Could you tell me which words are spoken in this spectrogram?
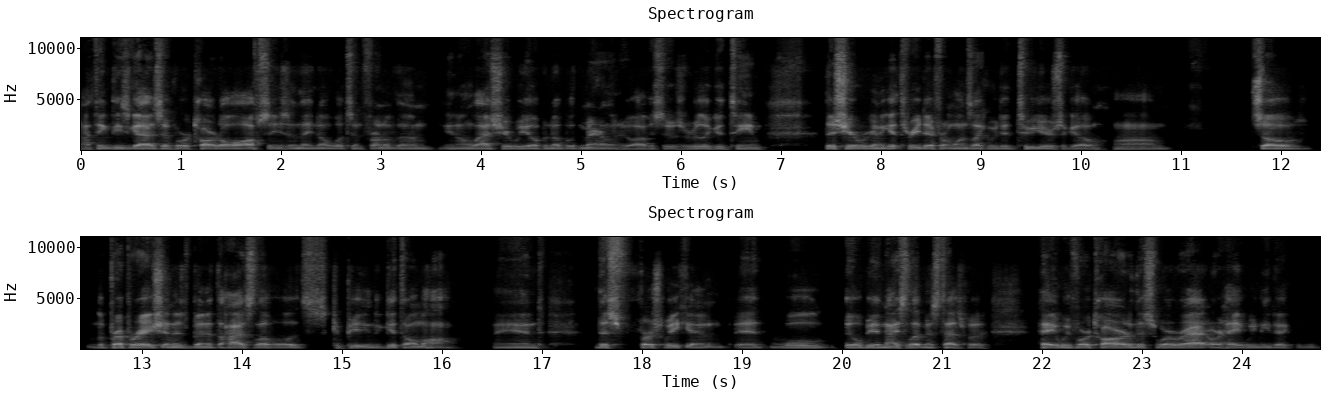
I think these guys have worked hard all off season. They know what's in front of them. You know, last year we opened up with Maryland, who obviously was a really good team. This year we're going to get three different ones like we did two years ago. Um, so the preparation has been at the highest level. It's competing to get to Omaha, and this first weekend it will it'll be a nice litmus test. But hey, we've worked hard and this is where we're at, or hey, we need to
